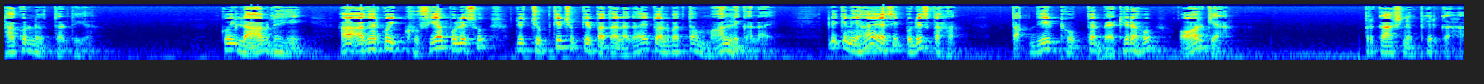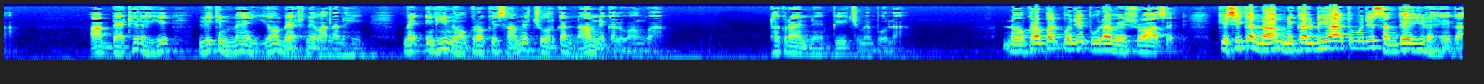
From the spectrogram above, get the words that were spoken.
ठाकुर ने उत्तर दिया, कोई लाभ नहीं। हाँ अगर कोई खुफिया पुलिस हो जो चुपके चुपके पता लगाए तो अलबत्ता माल निकल आए। लेकिन यहाँ ऐसी पुलिस कहाँ? तकदीर ठोक कर बैठे रहो, और क्या? प्रकाश ने फिर कहा, आप बैठे रहिए, लेकिन मैं यो बैठने वाला नहीं। मैं इन्हीं नौकरों के सामने चोर का नाम निकलवाऊँगा। ठकुराइन ने बीच में बोला, नौकरों पर मुझे पूरा विश्वास है। किसी का नाम निकल भी आए तो मुझे संदेह ही रहेगा।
